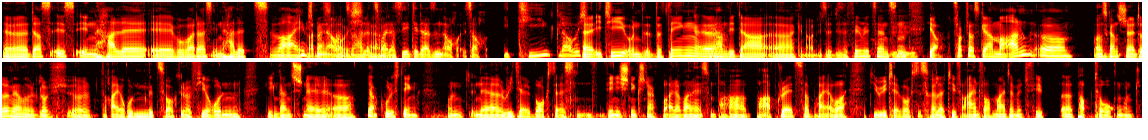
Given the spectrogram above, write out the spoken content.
Äh, das ist in Halle, äh, wo war das? In Halle 2. Ich meine auch glaub in Halle 2, ja. das seht ihr, da sind auch, ist auch E.T., glaube ich. Äh, E.T. und The Thing äh, Ja. haben die da, genau, diese, diese Filmlizenzen. Mhm. Ja, zockt das gerne mal an. Äh, war ist ganz schnell drin. Wir haben, glaube ich, äh, drei Runden gezockt oder vier Runden. Ging ganz schnell. Äh, ja, cooles Ding. Und in der Retail-Box, da ist wenig Schnickschnack bei. Da waren jetzt ein paar, paar Upgrades dabei, aber die Retail-Box ist relativ einfach, meint er, mit viel äh, Pub-Token und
